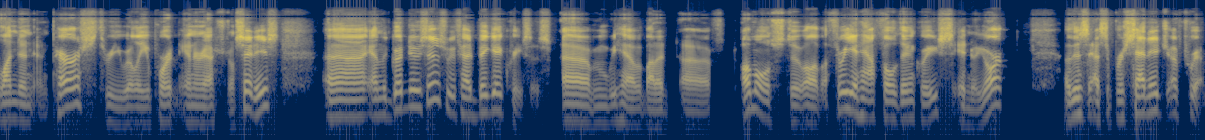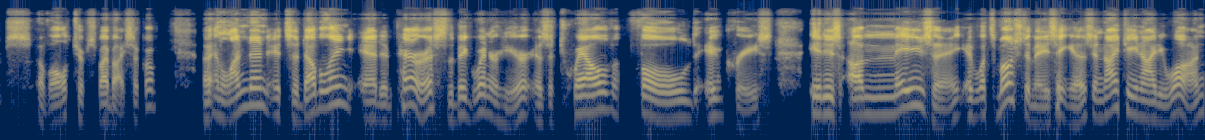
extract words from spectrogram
London, and Paris, three really important international cities. Uh, and the good news is we've had big increases. Um, we have about a uh, almost well, a three and a half fold increase in New York, uh, this as a percentage of trips, of all trips by bicycle. Uh, in London, it's a doubling, and in Paris, the big winner here is a 12-fold increase. It is amazing, and what's most amazing is in 1991,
